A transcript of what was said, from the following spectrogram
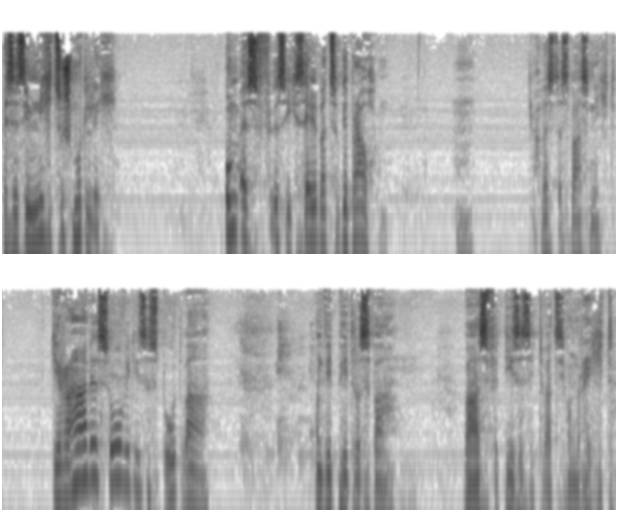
Es ist ihm nicht zu schmuddelig, um es für sich selber zu gebrauchen. Hm. Alles das war es nicht. Gerade so wie dieses Boot war und wie Petrus war, war es für diese Situation recht.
